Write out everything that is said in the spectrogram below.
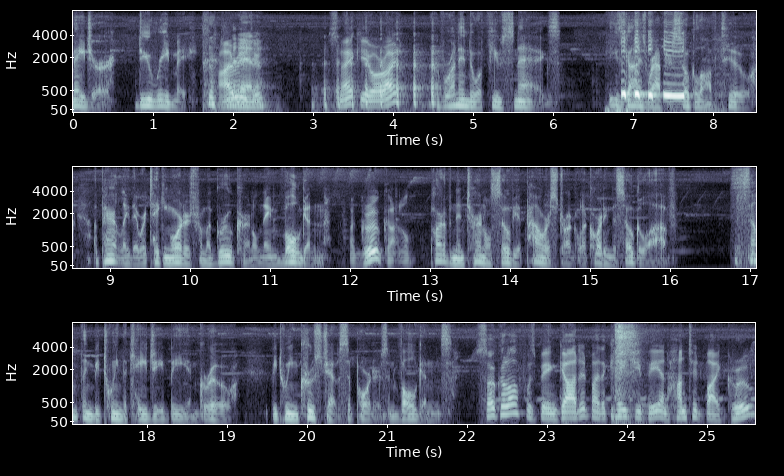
Major, do you read me? I read you. Snake, you all right? I've run into a few snags. These guys were after Sokolov, too. Apparently, they were taking orders from a GRU colonel named Volgin, A GRU colonel? part of an internal Soviet power struggle, according to Sokolov. Something between the KGB and GRU, between Khrushchev's supporters and Volgin's. Sokolov was being guarded by the KGB and hunted by GRU?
